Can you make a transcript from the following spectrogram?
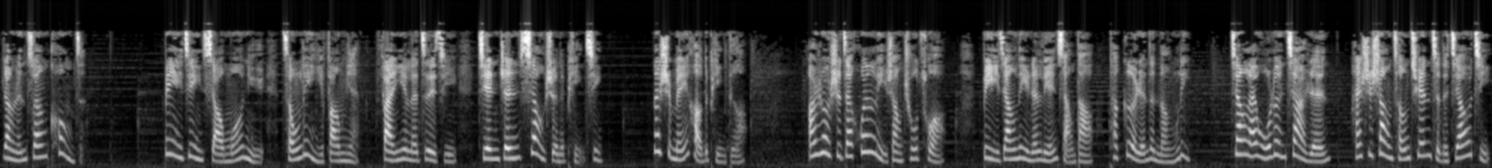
让人钻空子。毕竟，小魔女从另一方面反映了自己坚贞孝顺的品性，那是美好的品德。而若是在婚礼上出错，必将令人联想到她个人的能力。将来无论嫁人还是上层圈子的交际，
